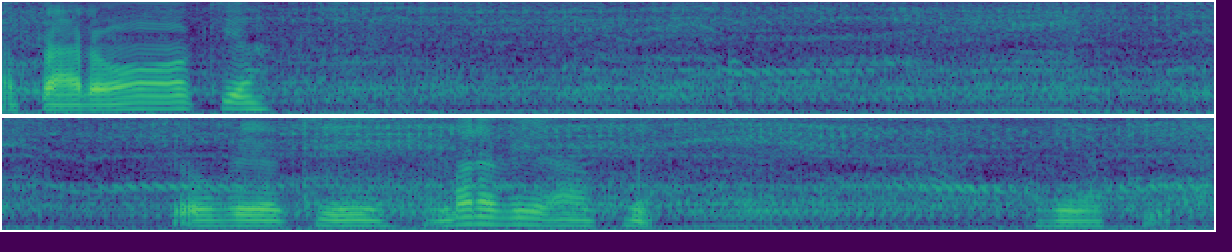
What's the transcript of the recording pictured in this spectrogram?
A paróquia. Deixa eu ver aqui. Bora virar aqui. Ver aqui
